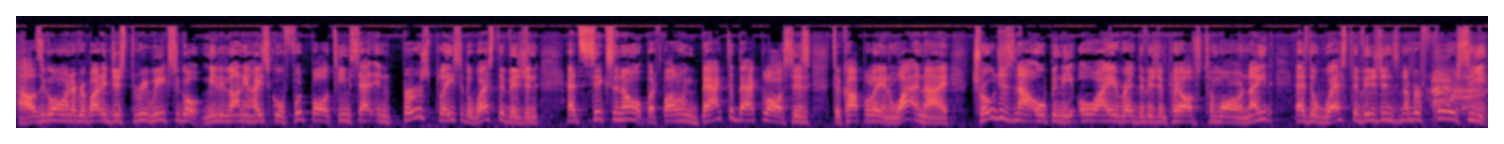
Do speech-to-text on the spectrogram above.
How's it going, everybody? Just three weeks ago, Mililani High School football team sat in first place of the West Division at 6 0. But following back to back losses to Kapolei and Waianae, Trojans now open the OIA Red Division playoffs tomorrow night as the West Division's number four seed.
